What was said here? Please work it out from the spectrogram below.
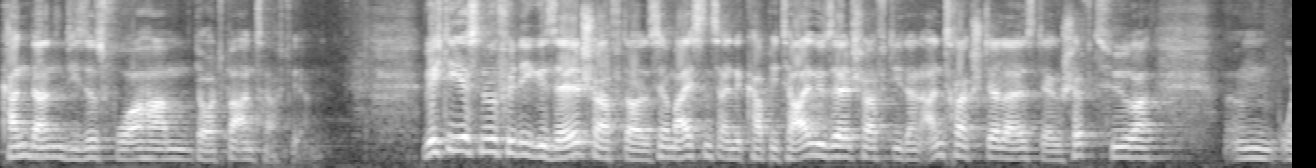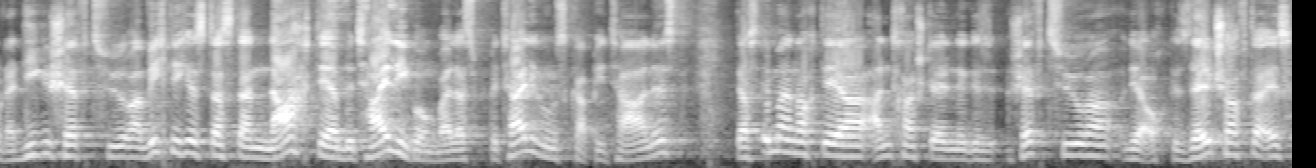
kann dann dieses Vorhaben dort beantragt werden. Wichtig ist nur für die Gesellschafter, das ist ja meistens eine Kapitalgesellschaft, die dann Antragsteller ist, der Geschäftsführer, oder die Geschäftsführer. Wichtig ist, dass dann nach der Beteiligung, weil das Beteiligungskapital ist, dass immer noch der antragstellende Geschäftsführer, der auch Gesellschafter ist,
